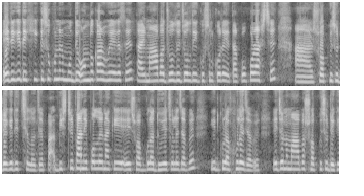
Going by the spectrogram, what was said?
এদিকে দেখি কিছুক্ষণের মধ্যে অন্ধকার হয়ে গেছে তাই মা আবার জলদি জলদি গোসল করে তারপর উপর আসছে আর সব কিছু ডেকে দিচ্ছিল যে বৃষ্টির পানি পড়লে নাকি এই সবগুলা ধুয়ে চলে যাবে ইটগুলা খুলে যাবে। এই জন্য মা আবার সব কিছু ডেকে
